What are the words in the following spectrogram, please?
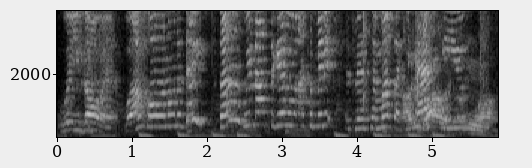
where you going? Well, I'm going on a date, sir. We're not together when I committed. It's been 10 months. I oh, keep you asking wildin'? you. Are?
